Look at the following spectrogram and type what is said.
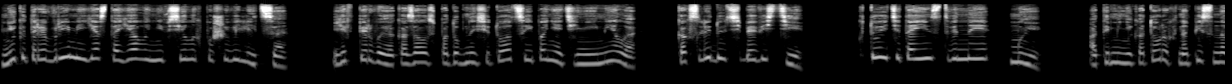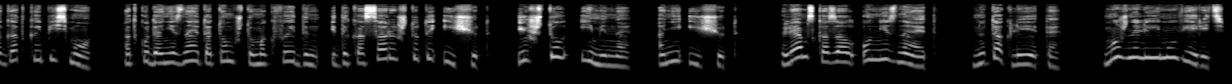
Некоторое время я стояла не в силах пошевелиться. Я впервые оказалась в подобной ситуации и понятия не имела, как следует себя вести. Кто эти таинственные «мы»? От имени которых написано гадкое письмо, откуда они знают о том, что Макфейден и Декасары что-то ищут. И что именно они ищут? Лям сказал, он не знает. Но так ли это? Можно ли ему верить?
